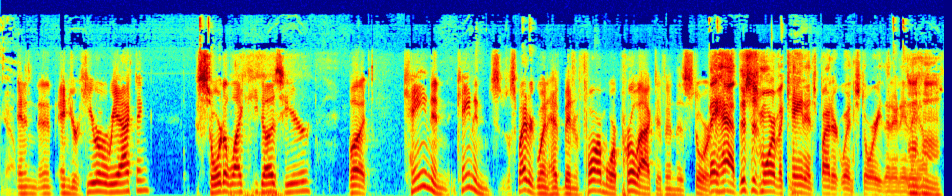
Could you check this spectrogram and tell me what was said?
Yeah. and and, and your hero reacting sort of like he does here, but Kane and Kane and Spider Gwen have been far more proactive in this story. They have. This is more of a Kane and Spider Gwen story than anything Mhm. else.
